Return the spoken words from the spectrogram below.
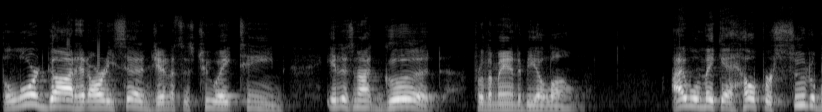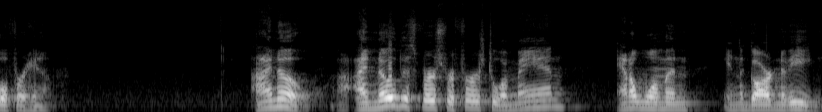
The Lord God had already said in Genesis 2:18, "It is not good for the man to be alone. I will make a helper suitable for him." I know. I know this verse refers to a man and a woman in the Garden of Eden.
